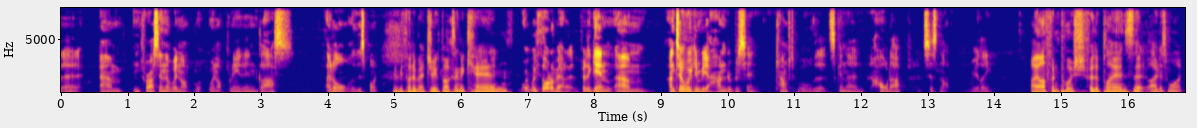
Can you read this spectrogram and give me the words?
uh, um, for us in that we're not we're not putting it in glass at all at this point. Have you thought about jukebox in a can? We, we've thought about it, but again, um, until we can be hundred percent comfortable that it's going to hold up, it's just not really. I often push for the plans that I just want.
